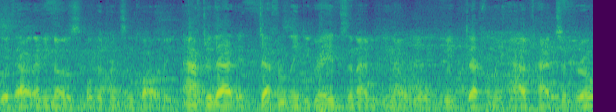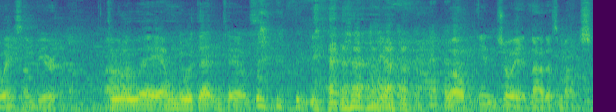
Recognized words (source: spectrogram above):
without any noticeable difference in quality. After that, it definitely degrades, and I, you know, we'll, we definitely have had to throw away some beer. Throw away. I wonder what that entails. Yeah, well, enjoy it not as much.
